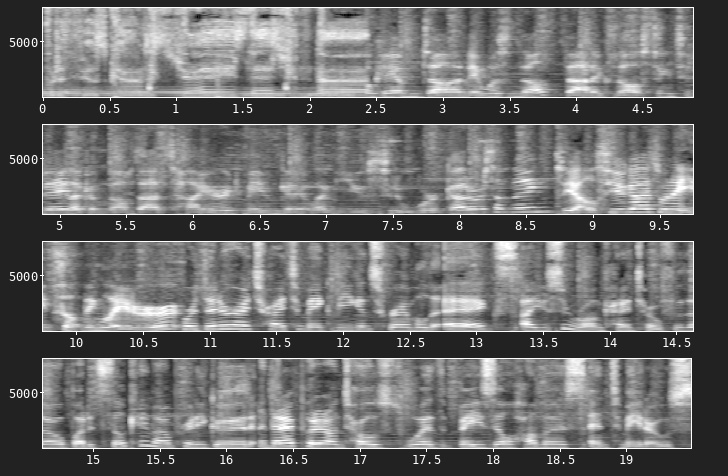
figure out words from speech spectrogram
but it feels kinda strange that you're not. Okay, I'm done. It was not that exhausting today. Like, I'm not that tired. Maybe I'm getting like used to the workout or something. So yeah, I'll see you guys when I eat something later. For dinner, I tried to make vegan scrambled eggs. I used the wrong kind of tofu though, but it still came out pretty good. And then I put it on toast with basil hummus and tomatoes.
